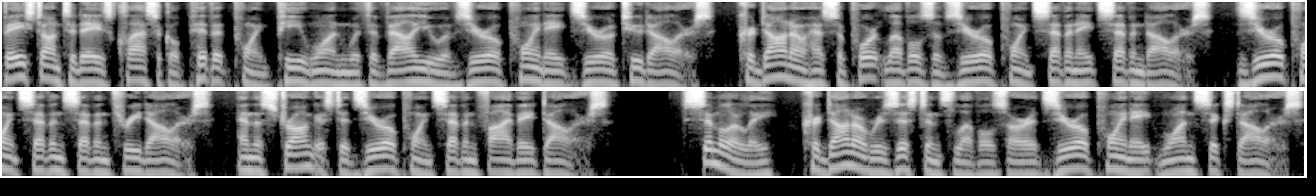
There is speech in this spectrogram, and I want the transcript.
Based on today's classical pivot point P1 with a value of $0.802, Cardano has support levels of $0.787, $0.773, and the strongest at $0.758. Similarly, Cardano resistance levels are at $0.816,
